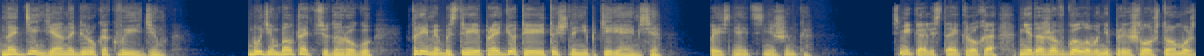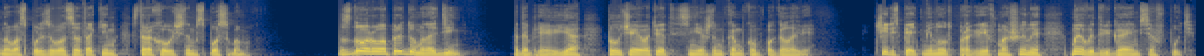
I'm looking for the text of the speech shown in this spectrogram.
«На день я наберу, как выедем. Будем болтать всю дорогу. Время быстрее пройдет, и точно не потеряемся», – поясняет Снежинка. Смекалистая кроха. Мне даже в голову не пришло, что можно воспользоваться таким страховочным способом. «Здорово придумано, День», – одобряю я, получая в ответ снежным комком по голове. Через пять минут, прогрев машины, мы выдвигаемся в путь.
